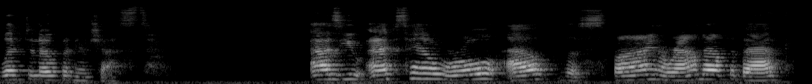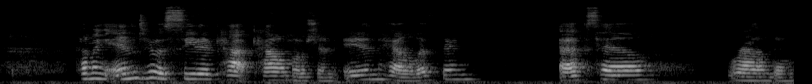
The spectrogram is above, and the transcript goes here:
lift and open your chest. As you exhale, roll out the spine, round out the back, coming into a seated cat-cow motion. Inhale, lifting. Exhale, rounding.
